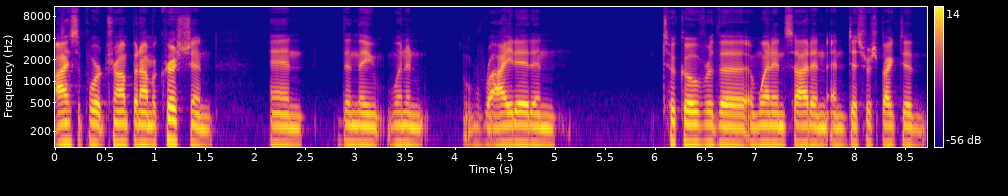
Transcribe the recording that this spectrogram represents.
I support Trump and I'm a Christian and then they went and rioted and took over the and went inside and, and disrespected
